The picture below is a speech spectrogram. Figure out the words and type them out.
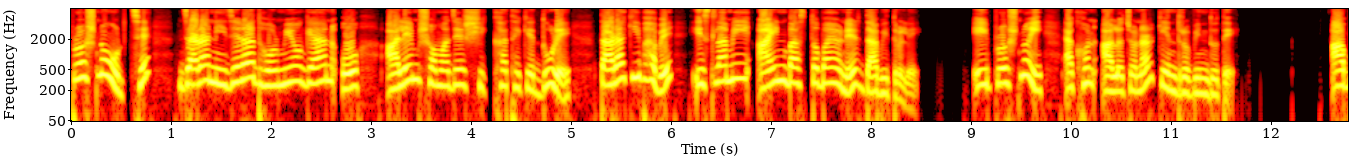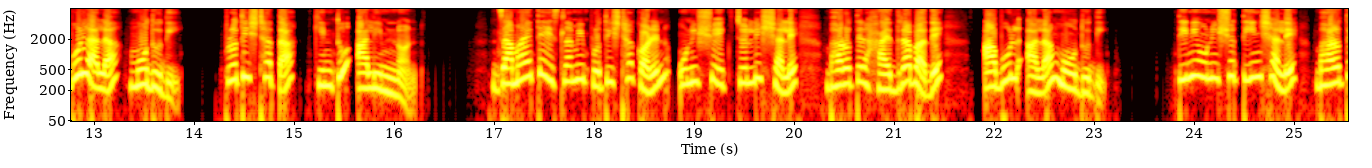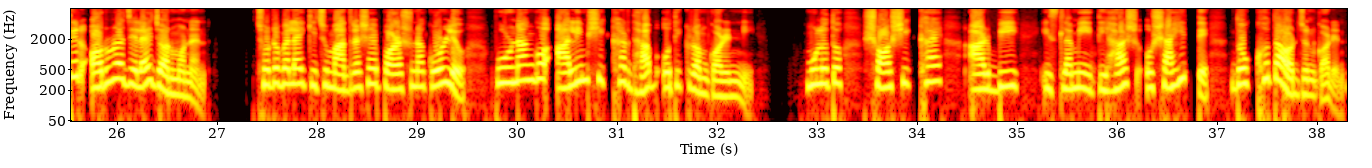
প্রশ্ন উঠছে, যারা নিজেরা ধর্মীয় জ্ঞান ও আলেম সমাজের শিক্ষা থেকে দূরে, তারা কীভাবে ইসলামী আইন বাস্তবায়নের দাবি তোলে? এই প্রশ্নই এখন আলোচনার কেন্দ্রবিন্দুতে। আবুল আলা মদুদি, প্রতিষ্ঠাতা কিন্তু আলিম নন। জামায়াতে ইসলামী প্রতিষ্ঠা করেন উনিশশো একচল্লিশ সালে ভারতের হায়দ্রাবাদে আবুল আলা মৌদুদি। তিনি উনিশশো তিন সালে ভারতের অরুরা জেলায় জন্ম নেন। ছোটবেলায় কিছু মাদ্রাসায় পড়াশোনা করলেও পূর্ণাঙ্গ আলিম শিক্ষার ধাপ অতিক্রম করেননি। মূলত স্বশিক্ষায় আরবি, ইসলামী ইতিহাস ও সাহিত্যে দক্ষতা অর্জন করেন।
